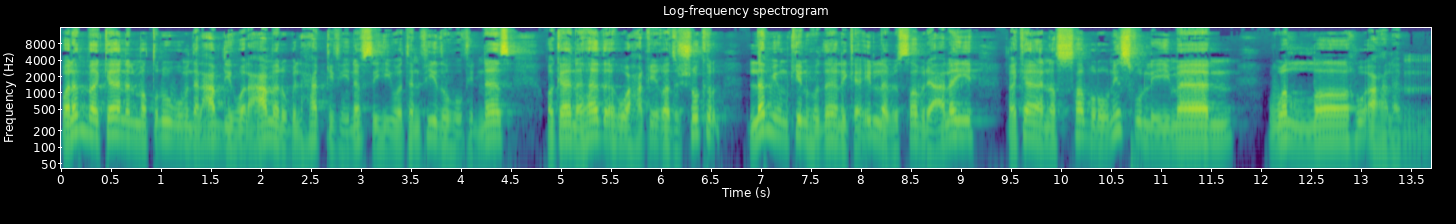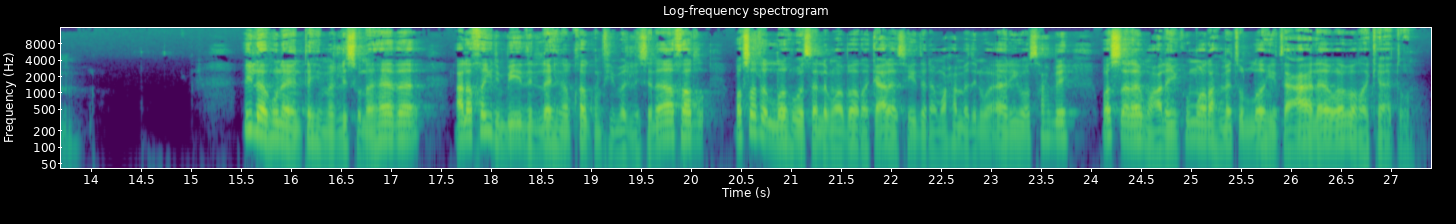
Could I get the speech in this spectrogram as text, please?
ولما كان المطلوب من العبد هو العمل بالحق في نفسه وتنفيذه في الناس وكان هذا هو حقيقة الشكر لم يمكنه ذلك إلا بالصبر عليه فكان الصبر نصف الإيمان والله أعلم. إلى هنا ينتهي مجلسنا هذا. على خير بإذن الله نلقاكم في مجلس آخر. وصلى الله وسلم وبارك على سيدنا محمد وآله وصحبه والسلام عليكم ورحمة الله تعالى وبركاته.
